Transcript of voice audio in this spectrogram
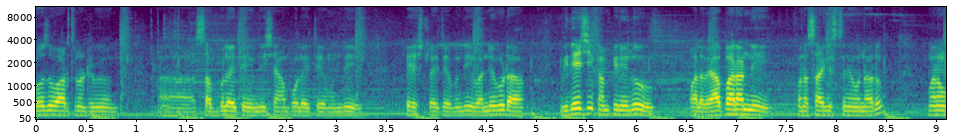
రోజు వాడుతున్నటువంటి సబ్బులు అయితే ఉంది షాంపూలు అయితే ఉంది పేస్ట్లు అయితే ఉంది ఇవన్నీ కూడా విదేశీ కంపెనీలు వాళ్ళ వ్యాపారాన్ని కొనసాగిస్తూనే ఉన్నారు. మనం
